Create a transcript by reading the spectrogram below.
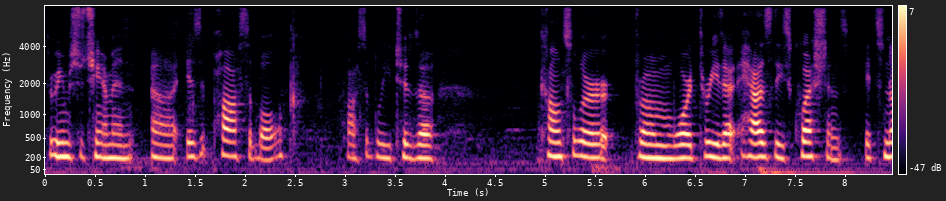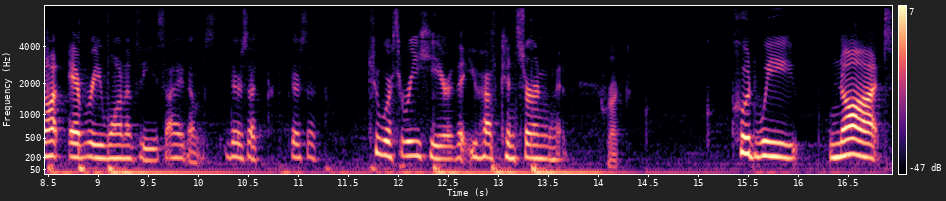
through you, Mr. Chairman, uh, is it possible, possibly to the councilor from Ward Three that has these questions, it's not every one of these items. There's a, there's a two or three here that you have concern with. Correct. Could we not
